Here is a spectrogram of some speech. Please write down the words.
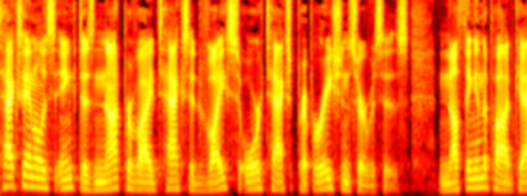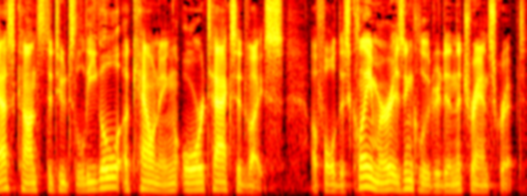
Tax Analysts Inc. does not provide tax advice or tax preparation services. Nothing in the podcast constitutes legal, accounting, or tax advice. A full disclaimer is included in the transcript.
